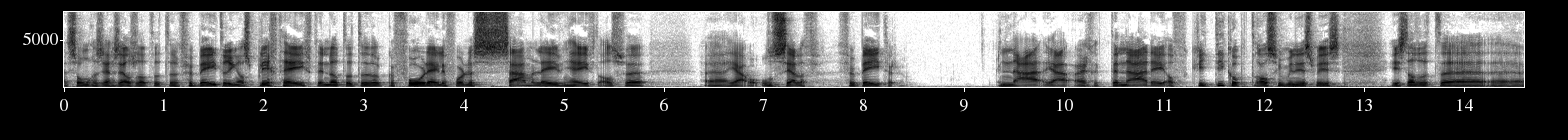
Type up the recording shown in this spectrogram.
sommigen zeggen zelfs dat het een verbetering als plicht heeft en dat het ook voordelen voor de samenleving heeft als we ja, onszelf verbeteren ja, eigenlijk de nadeel of kritiek op het transhumanisme is, is dat het uh, uh,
